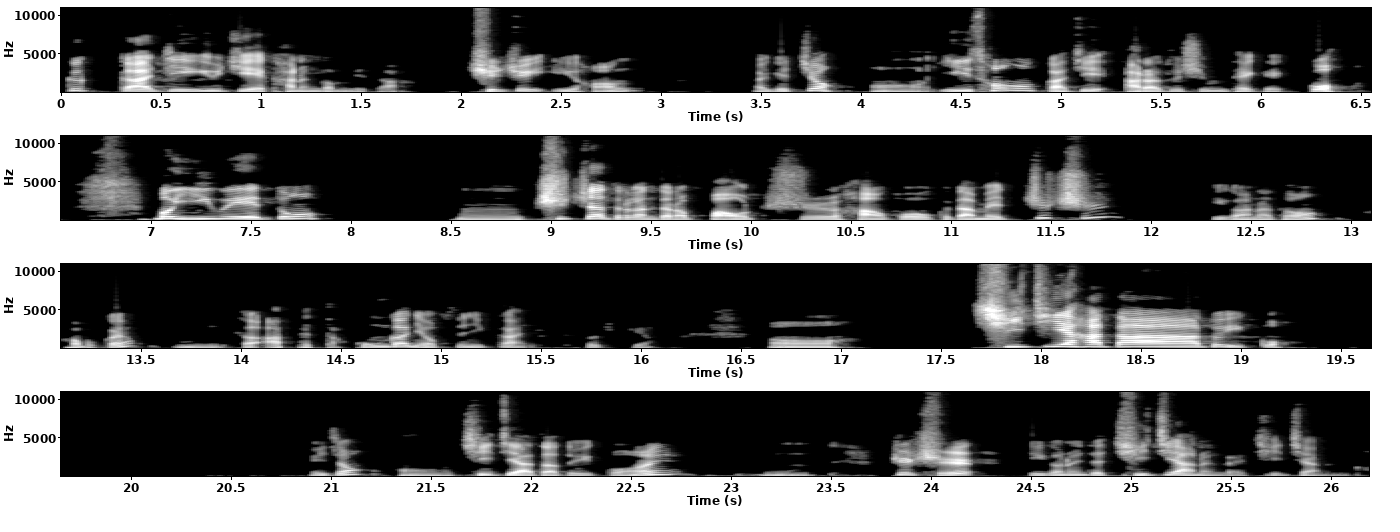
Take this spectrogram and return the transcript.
끝까지 유지해 가는 겁니다. 취주이흥 알겠죠? 어, 이 성어까지 알아두시면 되겠고 뭐 이외에도 음, 쥐자 들어간 단어 保持하고 그 다음에 支持 이거 하나 더 가볼까요? 음, 그 앞에 딱 공간이 없으니까 이렇게 써줄게요. 어, 지지하다도 있고 그죠? 어, 지지하다도 있고 음, 支持 이거는 이제 지지하는 거예요. 지지하는 거.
